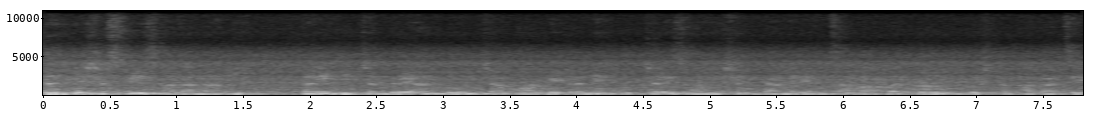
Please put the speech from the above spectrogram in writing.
लँडर यशस्वी झाला नाही तरीही चंद्रयान दोनच्या ऑर्बिटरने उच्च रिझॉल्युशन कॅमेऱ्यांचा वापर करून पृष्ठभागाचे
